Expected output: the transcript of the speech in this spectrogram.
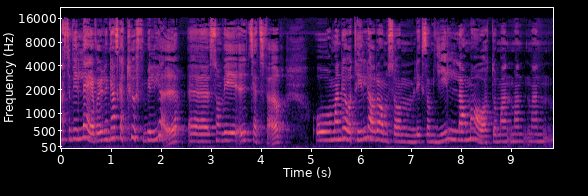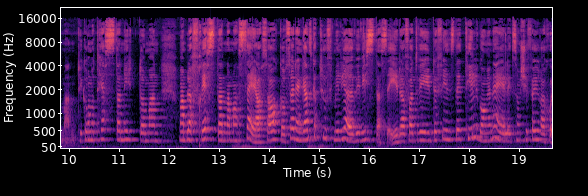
alltså vi lever ju i en ganska tuff miljö eh, som vi utsätts för. Och om man då tillhör de som liksom gillar mat och man, man, man, man tycker om att testa nytt och man, man blir frestad när man ser saker så är det en ganska tuff miljö vi vistas i. Därför att vi, det finns, det, tillgången är liksom 24-7.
